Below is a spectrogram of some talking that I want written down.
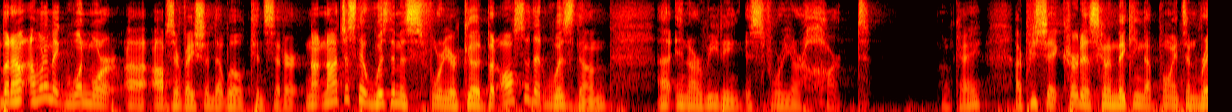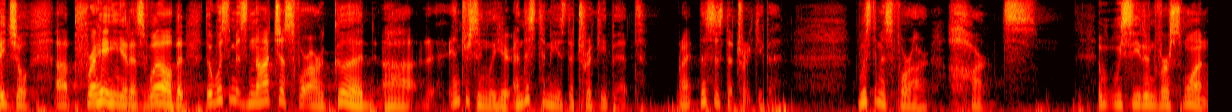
but I, I want to make one more uh, observation that we'll consider. Not, not just that wisdom is for your good, but also that wisdom uh, in our reading is for your heart. Okay? I appreciate Curtis kind of making that point and Rachel uh, praying it as well that the wisdom is not just for our good. Uh, interestingly, here, and this to me is the tricky bit, right? This is the tricky bit. Wisdom is for our hearts. We see it in verse 1.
